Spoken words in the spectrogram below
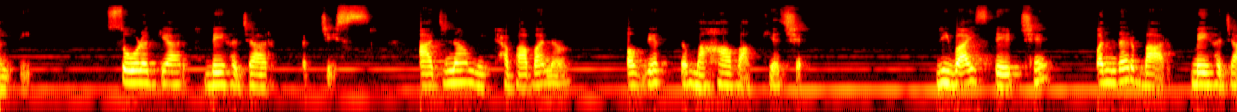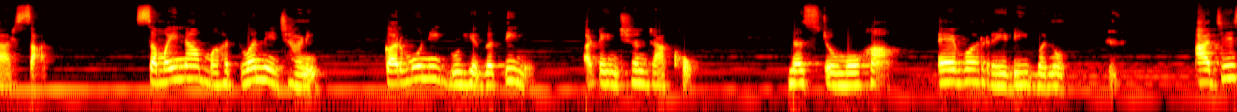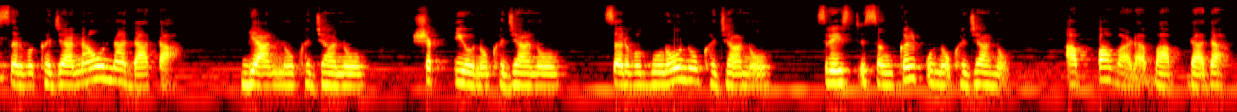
શાંતિ. સોળ અગિયાર બે હજાર પચીસ. આજના મીઠા બાબાના અવ્યક્ત મહાવાક્ય છે. રિવાઇઝ ડેટ છે પંદર બાર બે હજાર સાત. સમયના મહત્વને જાણી કર્મોની ગુહ્ય ગતિનું અટેન્શન રાખો. નષ્ટો મોહા એવર રેડી બનો. આજે સર્વ ખજાનાઓના દાતા, જ્ઞાનનો ખજાનો શક્તિઓનો ખજાનો, સર્વગુણોનો ખજાનો, શ્રેષ્ઠ સંકલ્પોનો ખજાનો આપવાવાળા બાપ દાદા.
